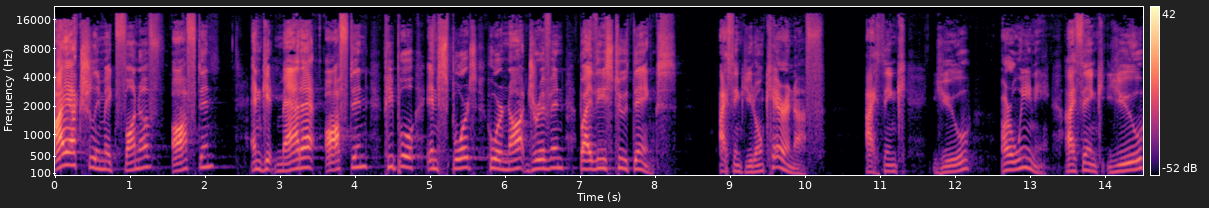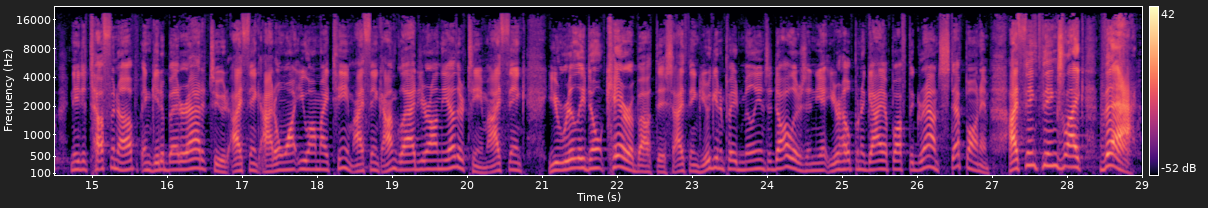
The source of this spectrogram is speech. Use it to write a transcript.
I actually make fun of often and get mad at often people in sports who are not driven by these two things. I think you don't care enough. I think you are weenie. I think you need to toughen up and get a better attitude. I think I don't want you on my team. I think I'm glad you're on the other team. I think you really don't care about this. I think you're getting paid millions of dollars and yet you're helping a guy up off the ground. Step on him. I think things like that.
